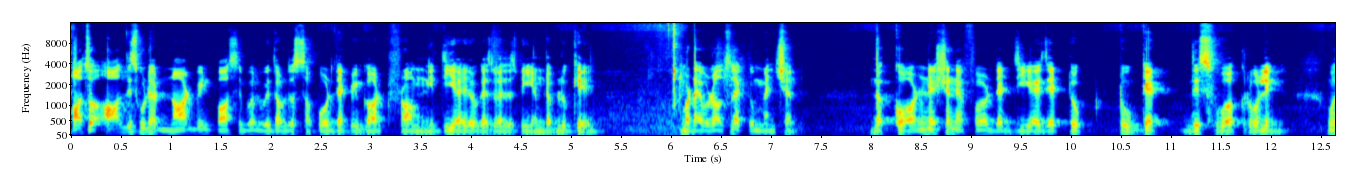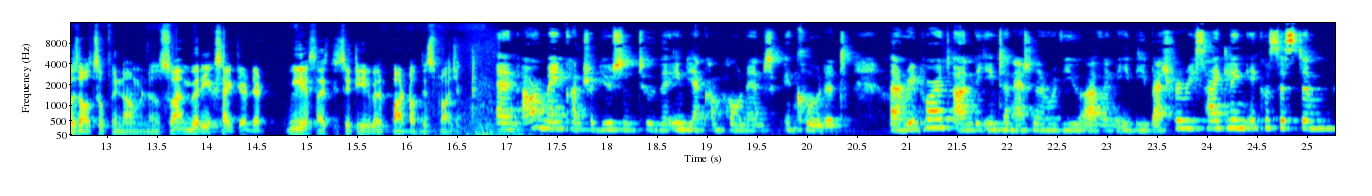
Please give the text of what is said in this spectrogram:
Also, all this would have not been possible without the support that we got from Niti Aayog as well as BMWK. But I would also like to mention the coordination effort that GIZ took to get this work rolling was also phenomenal. So I'm very excited that we as ICCT were part of this project. And our main contribution to the India component included a report on the international review of an EV battery recycling ecosystem.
